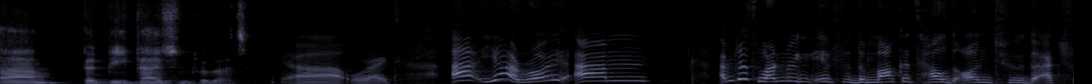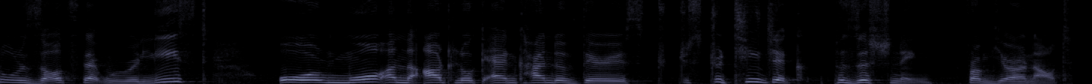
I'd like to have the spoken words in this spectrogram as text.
um, but be patient with it. Uh, all right. Uh, yeah, Roy. Um, I'm just wondering if the markets held on to the actual results that were released or more on the outlook and kind of their st- strategic positioning from here on out.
